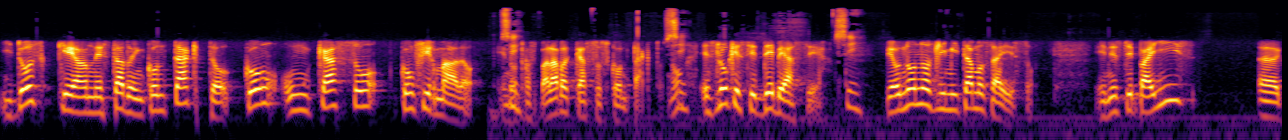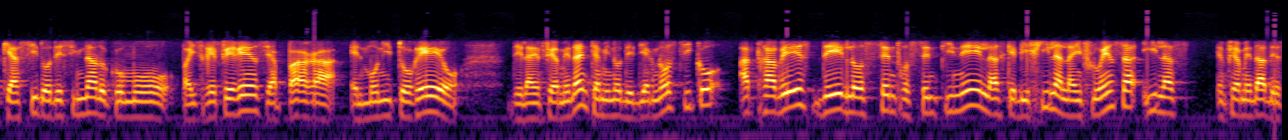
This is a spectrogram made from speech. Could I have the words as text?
Y dos que han estado en contacto con un caso confirmado, en otras palabras, casos contactos. ¿no? Es lo que se debe hacer. Pero no nos limitamos a eso. En este país, eh, que ha sido designado como país referencia para el monitoreo de la enfermedad en términos de diagnóstico a través de los centros centinelas que vigilan la influenza y las enfermedades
